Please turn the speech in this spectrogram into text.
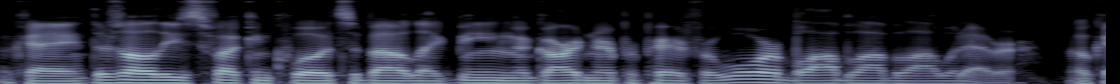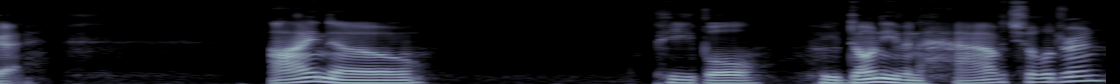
Okay, there's all these fucking quotes about like being a gardener prepared for war, blah blah blah, whatever. Okay. I know people who don't even have children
